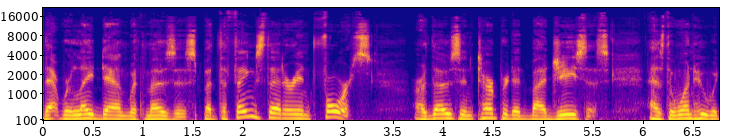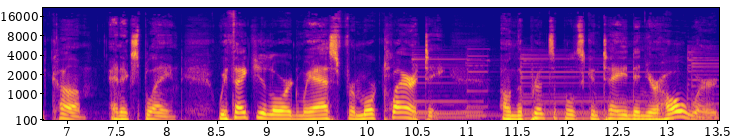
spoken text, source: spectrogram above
that were laid down with Moses, but the things that are in force are those interpreted by Jesus as the one who would come and explain. We thank you, Lord, and we ask for more clarity on the principles contained in your whole word.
